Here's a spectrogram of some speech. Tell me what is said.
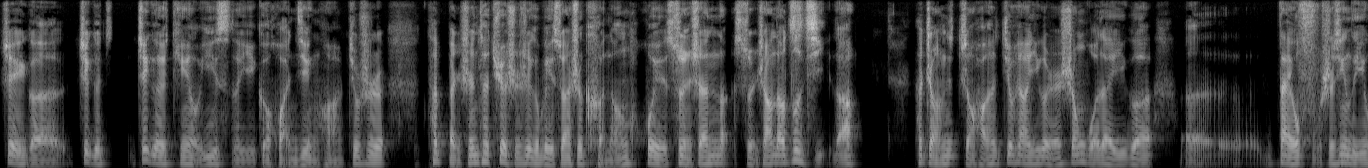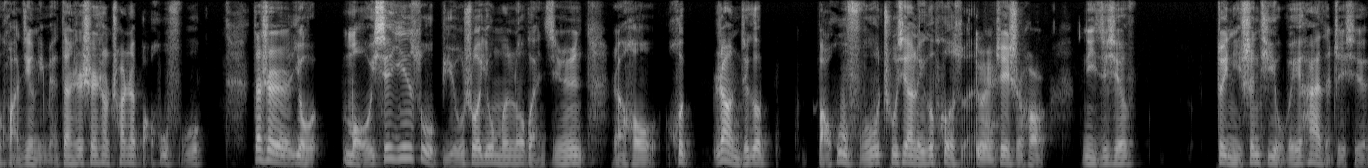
这个这个。这个挺有意思的一个环境哈，就是它本身它确实这个胃酸是可能会损伤的，损伤到自己的。它整整好像就像一个人生活在一个呃带有腐蚀性的一个环境里面，但是身上穿着保护服，但是有某一些因素，比如说幽门螺杆菌，然后会让你这个保护服出现了一个破损。对，这时候你这些对你身体有危害的这些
